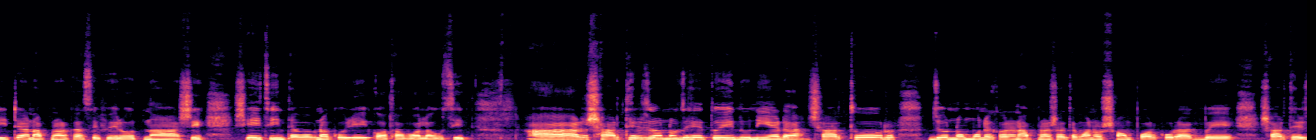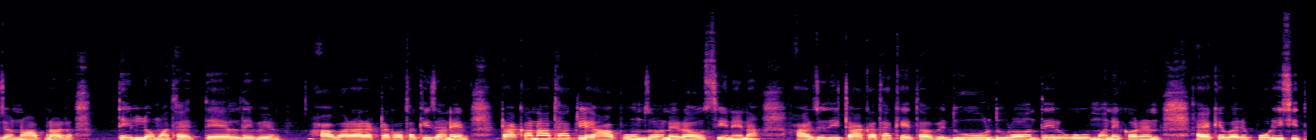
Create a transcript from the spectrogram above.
রিটার্ন আপনার কাছে ফেরত না আসে। সেই চিন্তা ভাবনা করেই কথা বলা উচিত। আর স্বার্থের জন্য যেহেতু এই দুনিয়াটা, স্বার্থর জন্য মনে করেন আপনার সাথে মানুষ সম্পর্ক রাখবে, স্বার্থের জন্য আপনার তেল মাথায় তেল দেবে। আবার আর একটা কথা কি জানেন? টাকা না থাকলে আপনজনেরাও চেনে না। আর যদি টাকা থাকে, তবে দূর দূরান্তের ও মনে করেন একেবারে পরিচিত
